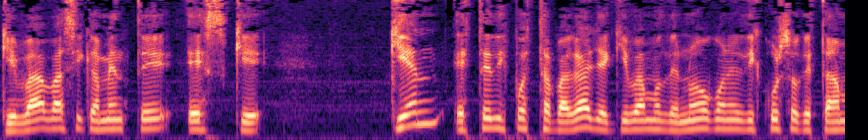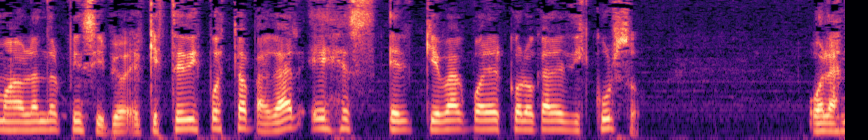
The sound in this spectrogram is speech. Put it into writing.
que va básicamente es que quien esté dispuesto a pagar, y aquí vamos de nuevo con el discurso que estábamos hablando al principio, el que esté dispuesto a pagar es el que va a poder colocar el discurso. O, las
